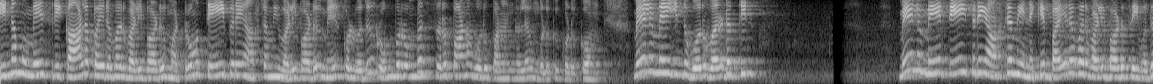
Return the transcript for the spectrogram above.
தினமுமே ஸ்ரீ காலபைரவர் வழிபாடு மற்றும் தேய்பிறை அஷ்டமி வழிபாடு மேற்கொள்வது ரொம்ப ரொம்ப சிறப்பான ஒரு பலன்களை உங்களுக்கு கொடுக்கும். மேலுமே இந்த ஒரு வருடத்தின் மேலுமே தேய்பிறை அஷ்டமி இன்னைக்கு பைரவர் வழிபாடு செய்வது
